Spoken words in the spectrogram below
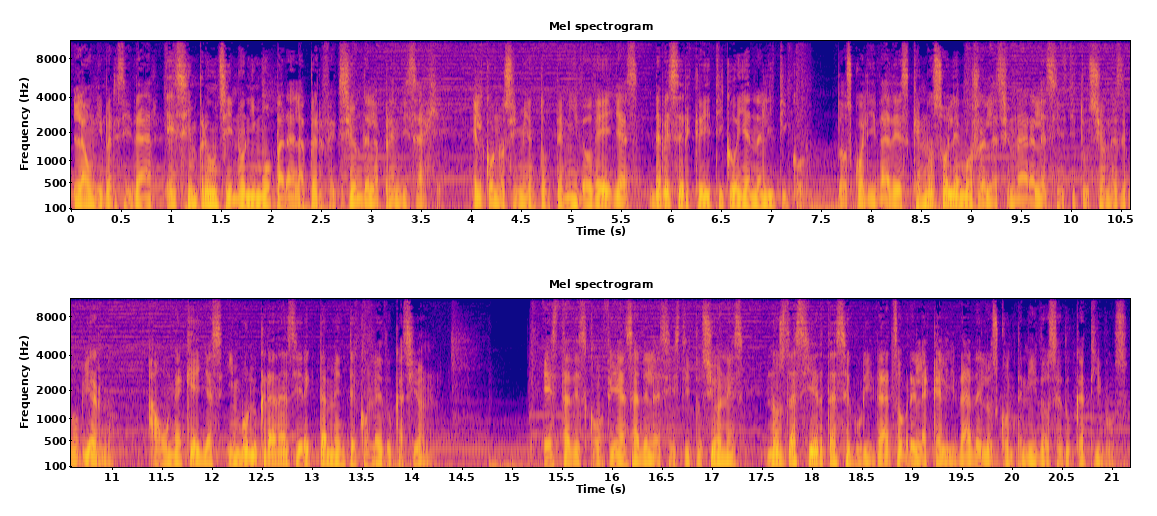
La universidad es siempre un sinónimo para la perfección del aprendizaje. El conocimiento obtenido de ellas debe ser crítico y analítico, dos cualidades que no solemos relacionar a las instituciones de gobierno, aun aquellas involucradas directamente con la educación. Esta desconfianza de las instituciones nos da cierta seguridad sobre la calidad de los contenidos educativos.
